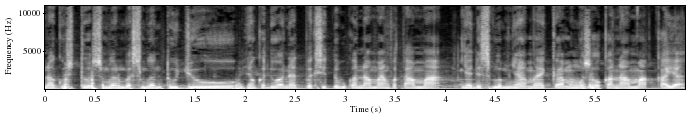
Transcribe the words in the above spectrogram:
Agustus 1997. Yang kedua, Netflix itu bukan nama yang pertama. Jadi sebelumnya mereka mengusulkan nama kayak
